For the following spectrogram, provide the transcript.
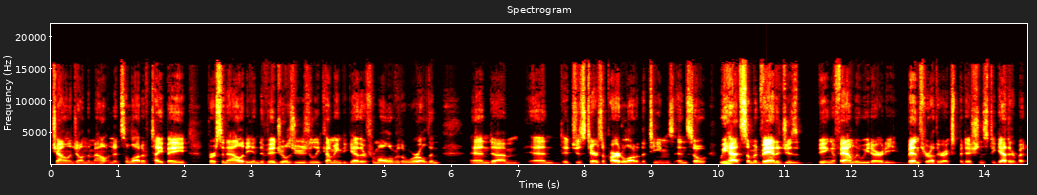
challenge on the mountain. It's a lot of type A personality individuals usually coming together from all over the world and and um, and it just tears apart a lot of the teams. And so we had some advantages being a family. We'd already been through other expeditions together, but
